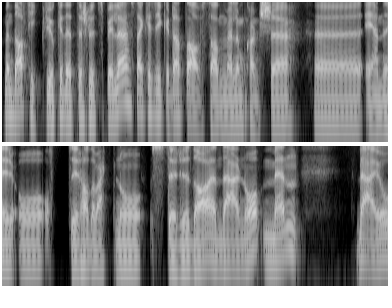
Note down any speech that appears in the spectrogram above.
men da fikk vi jo ikke dette sluttspillet, så det er ikke sikkert at avstanden mellom kanskje eh, ener og åtter hadde vært noe større da enn det er nå, men det er jo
